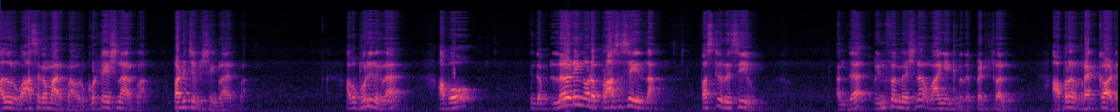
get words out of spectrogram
அது ஒரு வாசகமாக இருக்கலாம் ஒரு கொட்டேஷனாக இருக்கலாம். படித்த விஷயங்களா இருக்கலாம். அப்போ புரியுதுங்களா? அப்போது இந்த லேர்னிங்கோட ப்ராசஸே இதுதான். ஃபஸ்ட்டு ரிசீவ் அந்த இன்ஃபர்மேஷனை வாங்கிக்கிறது. பெட்ரல் அப்புறம் ரெக்கார்டு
